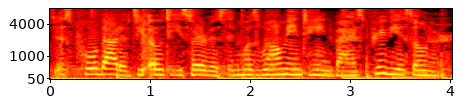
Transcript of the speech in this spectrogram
Just pulled out of DOT service and was well maintained by its previous owner.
